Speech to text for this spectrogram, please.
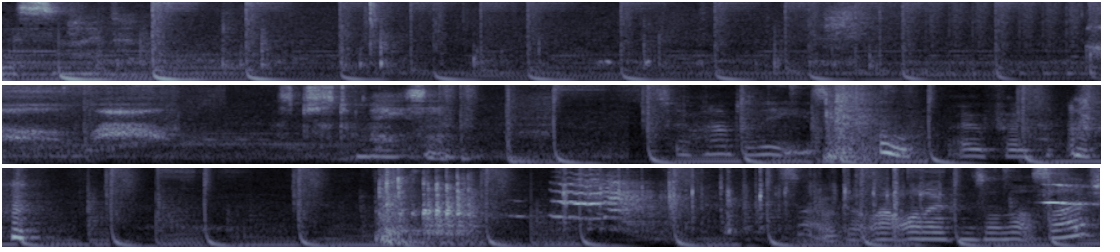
On this side. Oh wow, that's just amazing. So how do these? Oh, open. so that one opens on that side.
